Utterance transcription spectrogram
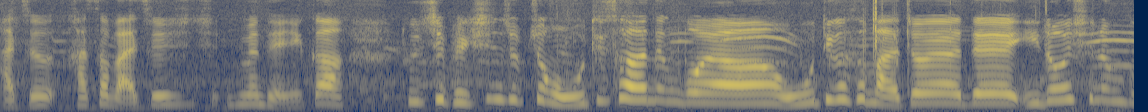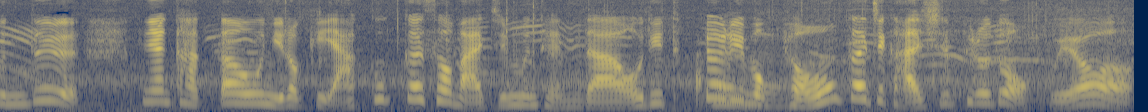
가져, 가서 맞으시면 되니까 도대체 백신 접종 어디서 하는 거야? 어디 가서 맞아야 돼? 이러시는 분들 그냥 가까운 이렇게 약국 가서 맞으면 된다. 어디 특별히 뭐 네네. 병원까지 가실 필요도 없고요.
